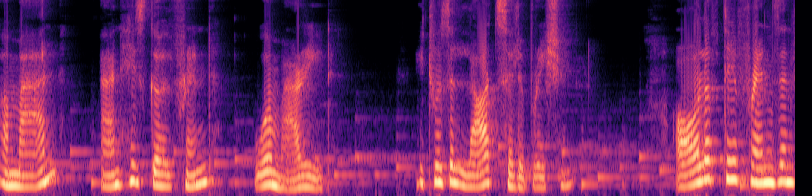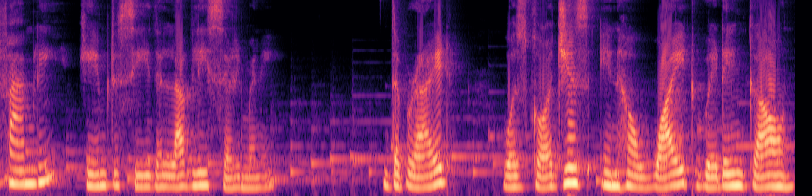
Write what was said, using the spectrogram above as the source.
A man and his girlfriend were married. It was a large celebration. All of their friends and family came to see the lovely ceremony. The bride was gorgeous in her white wedding gown,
